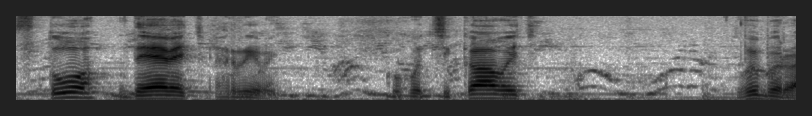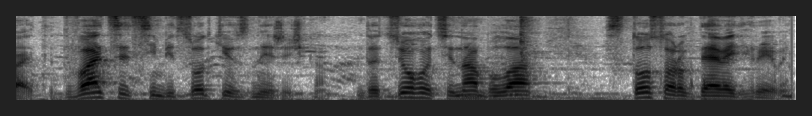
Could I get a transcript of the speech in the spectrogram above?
109 гривень. Кого цікавить, вибирайте. 27% знижечка. До цього ціна була 149 гривень.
